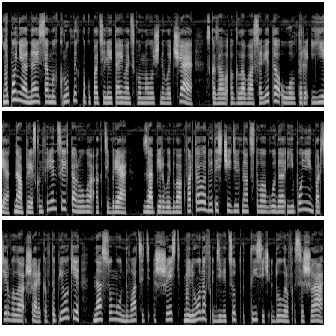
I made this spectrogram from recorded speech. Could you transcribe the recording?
Япония – одна из самых крупных покупателей тайваньского молочного чая, сказал глава Совета Уолтер Е на пресс-конференции 2 октября. За первые два квартала 2019 года Япония импортировала шариков тапиоки на сумму 26 миллионов 900 тысяч долларов США,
